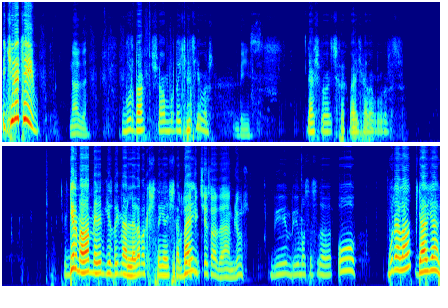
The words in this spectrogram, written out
İkili team. Nerede? Burada. Şu an burada ikili team var. Beyiz. Gel şuradan çıkak belki adam buluruz. Girme lan benim girdiğim yerlere bak işte gençler. Burada ben epic chest vardı ha biliyor musun? büyü büyü masası da var. Oo. Bu ne lan? Gel gel.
